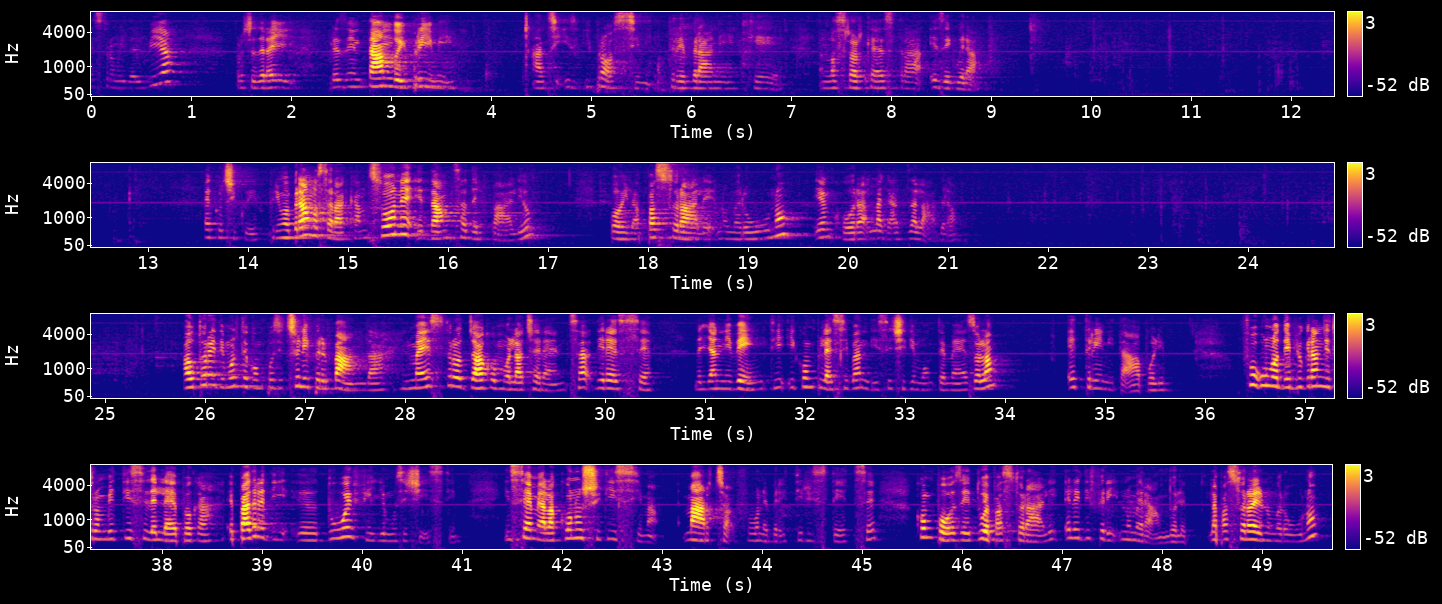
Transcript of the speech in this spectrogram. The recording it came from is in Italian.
maestro mi dà via, procederei presentando i primi, anzi i, i prossimi tre brani che la nostra orchestra eseguirà. Eccoci qui, il primo brano sarà Canzone e danza del palio, poi la pastorale numero uno e ancora la gazza ladra. Autore di molte composizioni per banda, il maestro Giacomo Lacerenza diresse negli anni venti i complessi bandistici di Montemesola e Trinitapoli. Fu uno dei più grandi trombettisti dell'epoca e padre di eh, due figli musicisti. Insieme alla conosciutissima Marcia Funebre Tristezze, compose due pastorali e le differì numerandole. La pastorale numero uno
